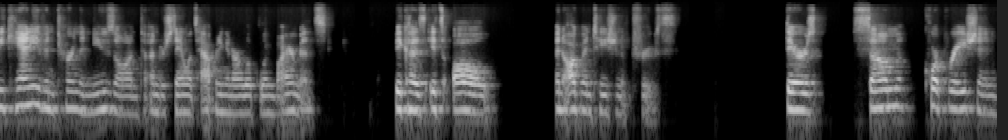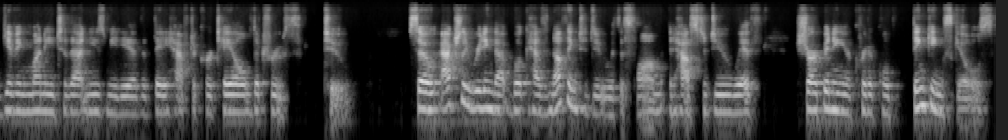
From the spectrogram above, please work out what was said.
we can't even turn the news on to understand what's happening in our local environments because it's all an augmentation of truth. There's some corporation giving money to that news media that they have to curtail the truth to. So, actually, reading that book has nothing to do with Islam. It has to do with sharpening your critical thinking skills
